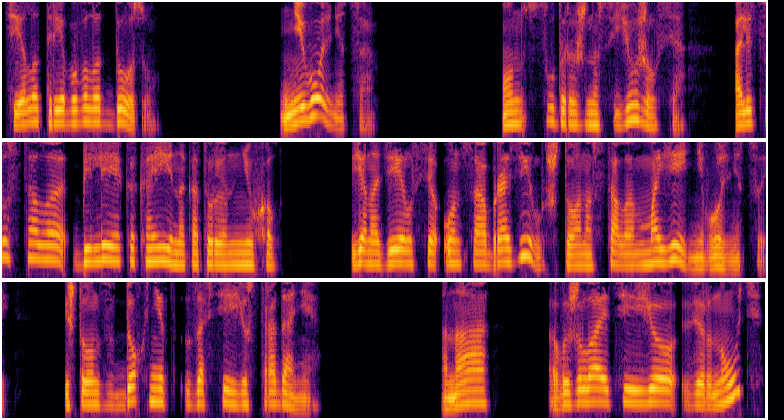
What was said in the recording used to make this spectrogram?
тело требовало дозу. «Невольница!» Он судорожно съежился, а лицо стало белее кокаина, который он нюхал. Я надеялся, он сообразил, что она стала моей невольницей и что он сдохнет за все ее страдания. «Она... Вы желаете ее вернуть?»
